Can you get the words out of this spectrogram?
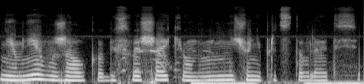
Не, мне его жалко. Без своей шайки он ничего не представляет из себя.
